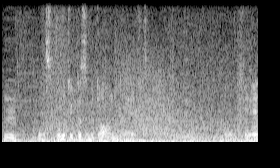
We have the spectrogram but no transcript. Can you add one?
Hm, der ist mutig, dass er mich da angreift. Okay.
